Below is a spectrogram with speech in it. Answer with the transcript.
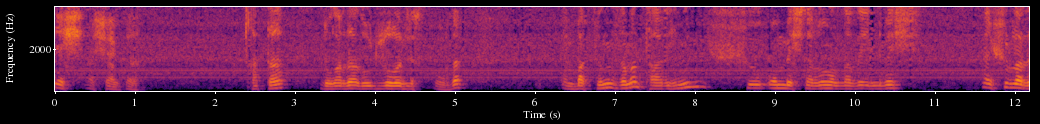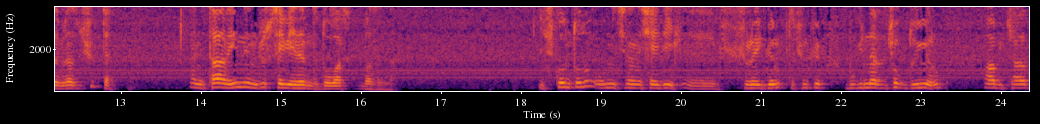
eş aşağı yukarı. Hatta dolar daha da ucuz olabilir orada. Yani baktığınız zaman tarihinin şu 15'lerde 16'larda 55 yani şuralarda biraz düşük de hani tarihin en ucuz seviyelerinde dolar bazında. İskontolu onun için hani şey değil. e, şurayı görüp de çünkü bugünlerde çok duyuyorum. Abi kağıt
